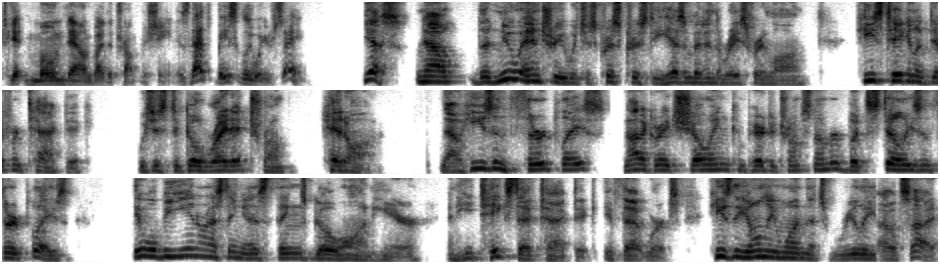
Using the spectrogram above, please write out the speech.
to get mown down by the Trump machine. Is that basically what you're saying? Yes. Now, the new entry, which is Chris Christie, he hasn't been in the race very long. He's taken a different tactic, which is to go right at Trump head on. Now, he's in third place, not a great showing compared to Trump's number, but still he's in third place. It will be interesting as things go on here, and he takes that tactic if that works. He's the only one that's really outside.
